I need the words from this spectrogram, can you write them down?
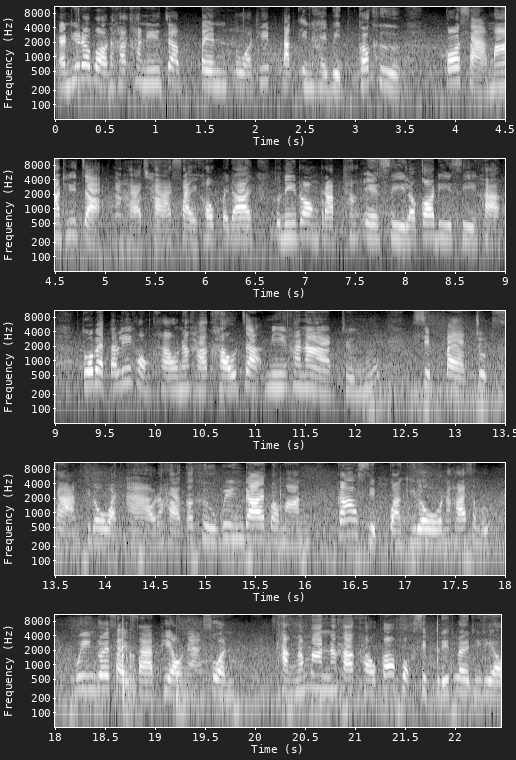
อย่างที่เราบอกนะคะคันนี้จะเป็นตัวที่ plug in hybrid ก็คือ ก็สามารถที่จะนะคะชาร์จไฟเข้าไปได้ ตัวนี้รองรับทั้ง AC แล้วก็ DC ค่ะ ตัวแบตเตอรี่ของเขานะคะ เขาจะมีขนาดถึง 18.3 กิโลวัตต์อาวนะคะ ก็คือวิ่งได้ประมาณ 90 กว่ากิโลนะคะสมมติวิ่งด้วยไฟฟ้าเพียวเนี่ยส่วนถังน้ำมันนะคะเขาก็ 60 ลิตรเลยทีเดียว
